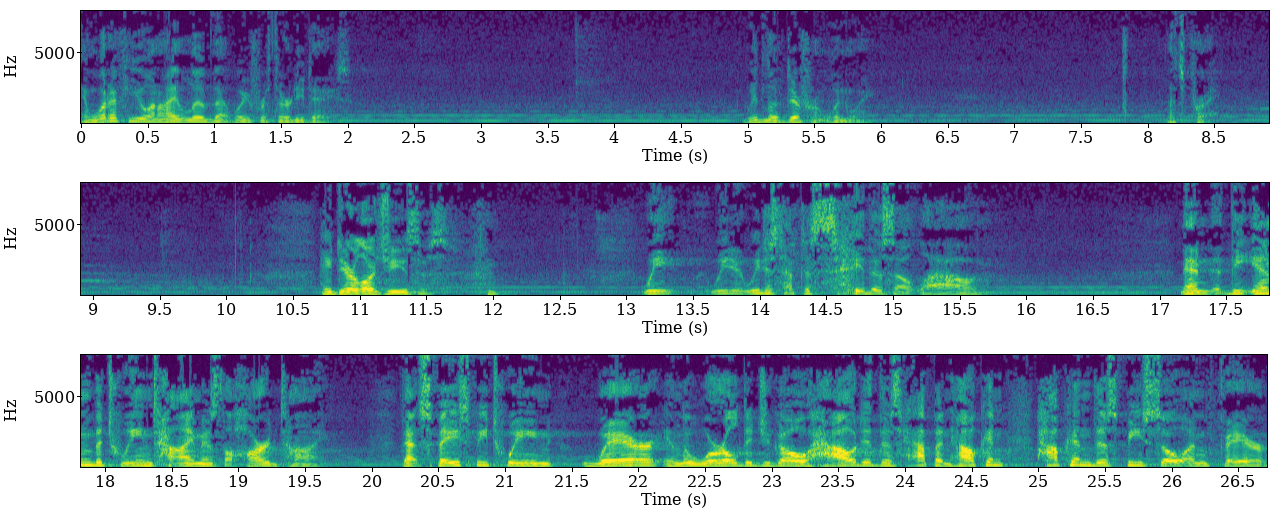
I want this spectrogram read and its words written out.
And what if you and I lived that way for 30 days? We'd live different, wouldn't we? Let's pray. Hey, dear Lord Jesus, we, we, we just have to say this out loud. Man, the in between time is the hard time. That space between where in the world did you go? How did this happen? How can, how can this be so unfair?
